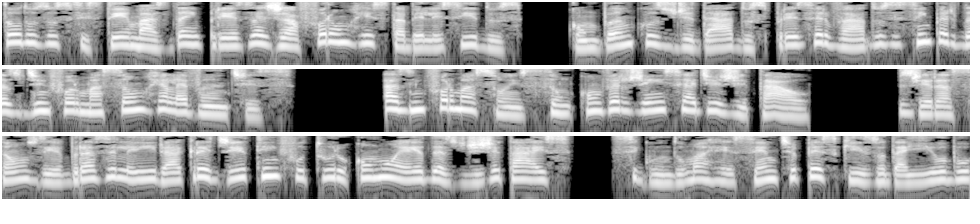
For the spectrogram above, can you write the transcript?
Todos os sistemas da empresa já foram restabelecidos, com bancos de dados preservados e sem perdas de informação relevantes. As informações são convergência digital. Geração Z brasileira acredita em futuro com moedas digitais. Segundo uma recente pesquisa da IUBO,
